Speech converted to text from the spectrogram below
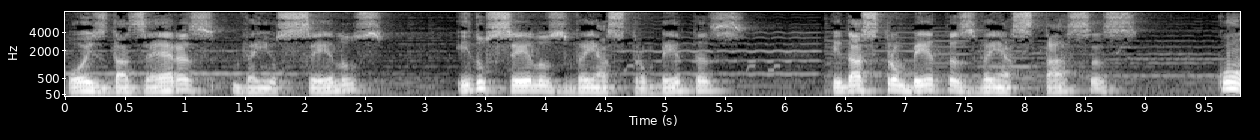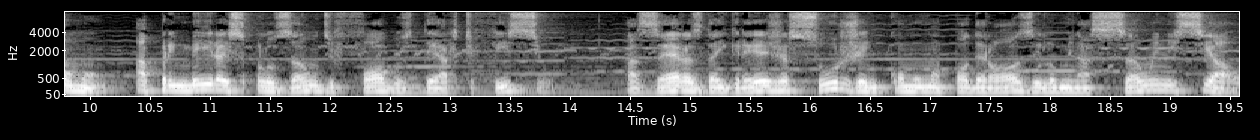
Pois das eras vêm os selos, e dos selos vêm as trombetas, e das trombetas vêm as taças, como a primeira explosão de fogos de artifício as eras da Igreja surgem como uma poderosa iluminação inicial,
